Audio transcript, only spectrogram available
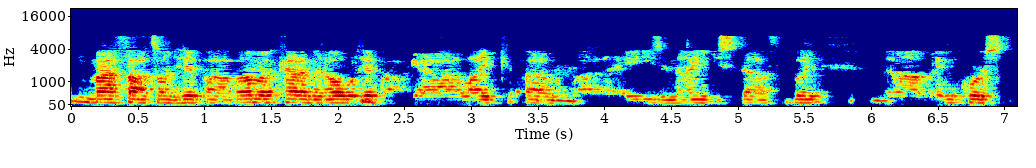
my thoughts on hip hop. I'm a kind of an old hip hop guy. I like um, a lot of the 80s and 90s stuff, but um, and of course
